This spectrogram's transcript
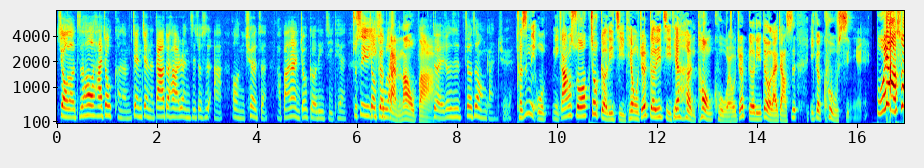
久了之后，他就可能渐渐的，大家对他的认知就是啊，哦，你确诊，好吧，那你就隔离几天。就是一个感冒吧。。对，就是就这种感觉。可是你我你刚刚说就隔离几天，我觉得隔离几天很痛苦诶、我觉得隔离对我来讲是一个酷刑诶、不要说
